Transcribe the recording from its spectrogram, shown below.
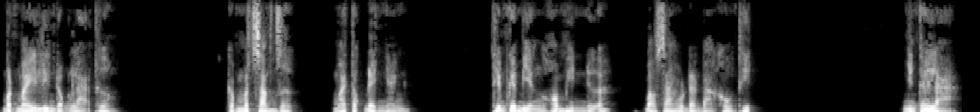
Mặt mày linh động lạ thường. Cặp mắt sáng rực, mái tóc đèn nhánh. Thêm cái miệng hóm hình nữa, bảo sao đàn bà không thích. Nhưng cái lạ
